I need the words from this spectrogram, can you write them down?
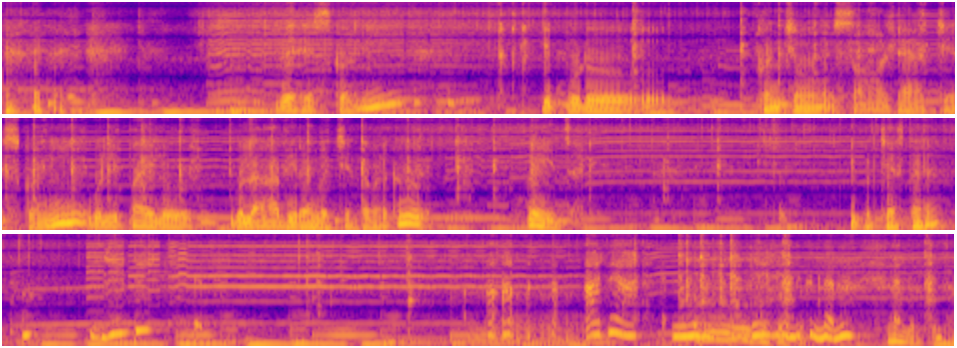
వేసుకొని ఇప్పుడు కొంచెం సాల్ట్ యాడ్ చేసుకొని ఉల్లిపాయలు గులాబీ రంగు వచ్చేంత వరకు వేయించాలి. ఇప్పుడు చేస్తారా? ఆ, ఆ, అదే నేను వేరే అనుకున్నాను జాగ్రత్తగా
